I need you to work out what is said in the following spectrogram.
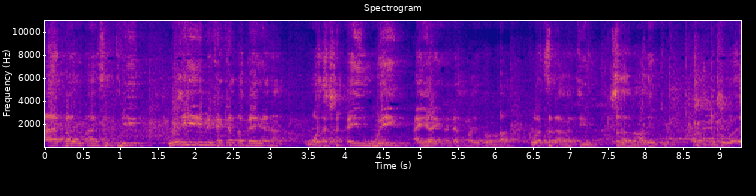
Aad baad u mahadsantihiin wixii iminka ka dambeeyana wada shaqayn weyn ayaa ina dhex mari doontaa waad salaamantihiin asalaamu calaykum waraxmat ullahi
